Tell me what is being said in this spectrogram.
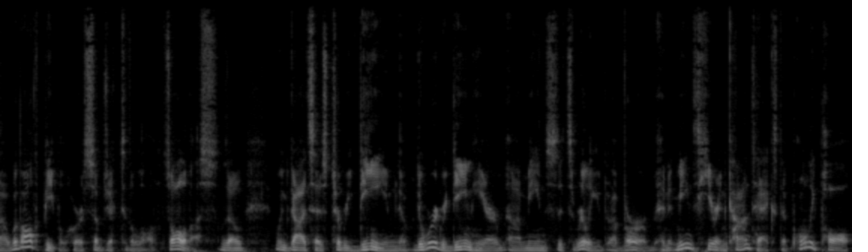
uh, with all the people who are subject to the law. It's all of us. So when God says to redeem, the, the word redeem here uh, means it's really a verb, and it means here in context that only Paul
